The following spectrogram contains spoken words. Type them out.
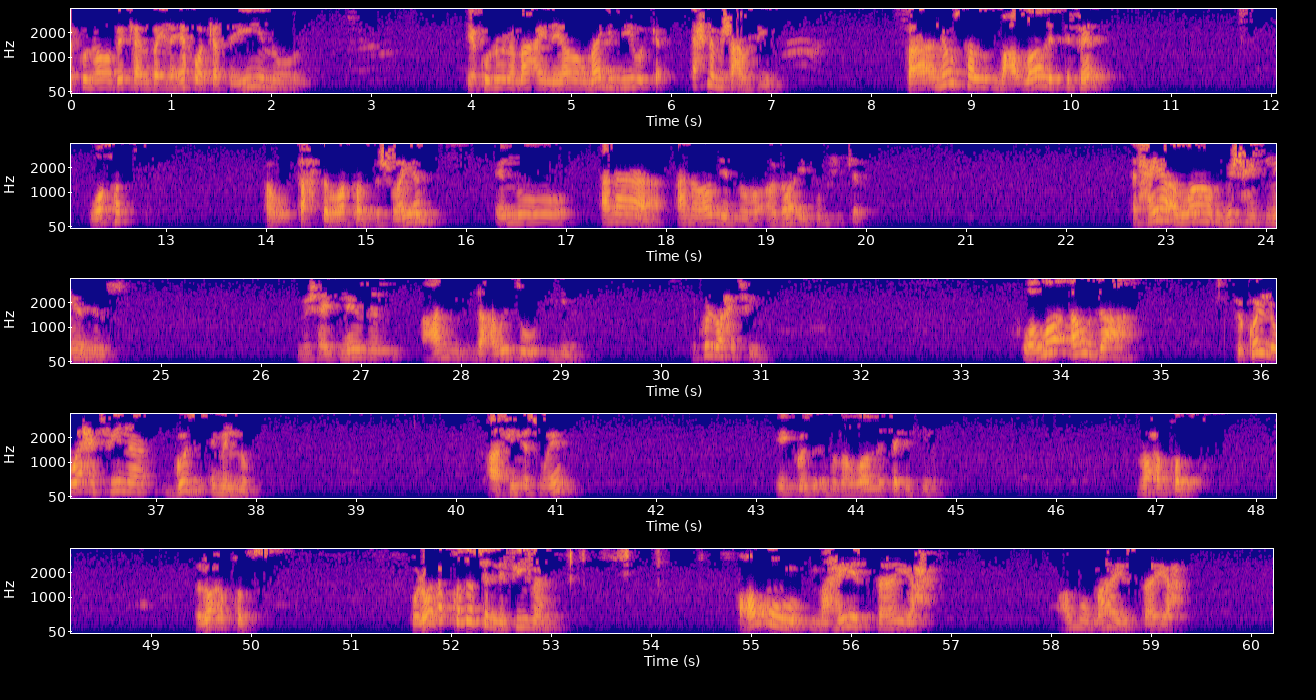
يكون هو بكا بين إخوة كثيرين و يكونون معي ليوم مجدي. إحنا مش عاوزين فنوصل مع الله لاتفاق وسط أو تحت الوسط بشوية إنه أنا أنا راضي إنه رجائي يكون في كده. الحقيقة الله مش هيتنازل مش هيتنازل عن دعوته لينا. لكل واحد فينا. والله أودع في كل واحد فينا جزء منه. عارفين اسمه إيه؟ إيه الجزء من الله اللي ساكن فينا؟ روح القدس الروح القدس والروح القدس اللي فينا عمره ما هيستريح عمره ما هيستريح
